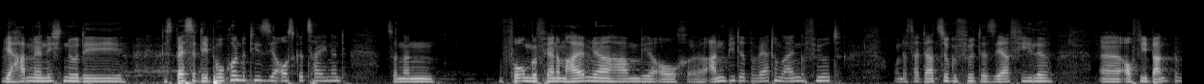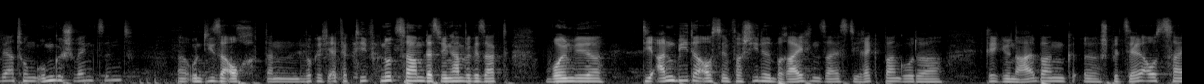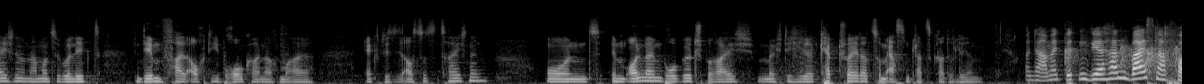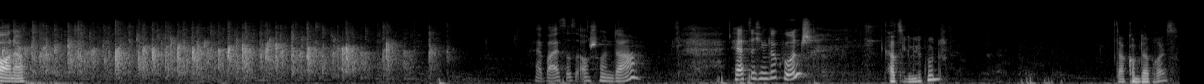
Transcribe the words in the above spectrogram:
wir haben ja nicht nur die, das beste Depotkonto dieses Jahr ausgezeichnet, sondern vor ungefähr einem halben Jahr haben wir auch äh, Anbieterbewertungen eingeführt. Und das hat dazu geführt, dass sehr viele äh, auf die Bankbewertungen umgeschwenkt sind äh, und diese auch dann wirklich effektiv genutzt haben. Deswegen haben wir gesagt, wollen wir die Anbieter aus den verschiedenen Bereichen, sei es Direktbank oder Regionalbank, speziell auszeichnen und haben uns überlegt, in dem Fall auch die Broker nochmal explizit auszuzeichnen. Und im Online-Brokerage-Bereich möchte ich hier CapTrader zum ersten Platz gratulieren. Und damit bitten wir Herrn Weiß nach vorne. Herr Weiß ist auch schon da. Herzlichen Glückwunsch. Herzlichen Glückwunsch. Da kommt der Preis.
